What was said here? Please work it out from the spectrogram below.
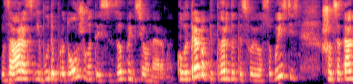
зараз і буде продовжуватись з пенсіонерами, коли треба підтвердити свою особистість, що це так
